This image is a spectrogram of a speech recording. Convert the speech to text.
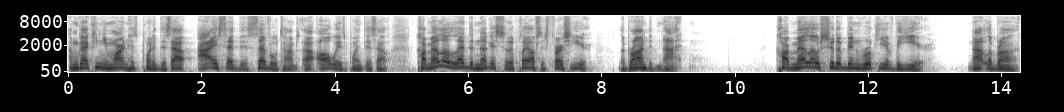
I'm glad Kenyon Martin has pointed this out. I said this several times. I always point this out. Carmelo led the Nuggets to the playoffs his first year. LeBron did not. Carmelo should have been rookie of the year, not LeBron.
